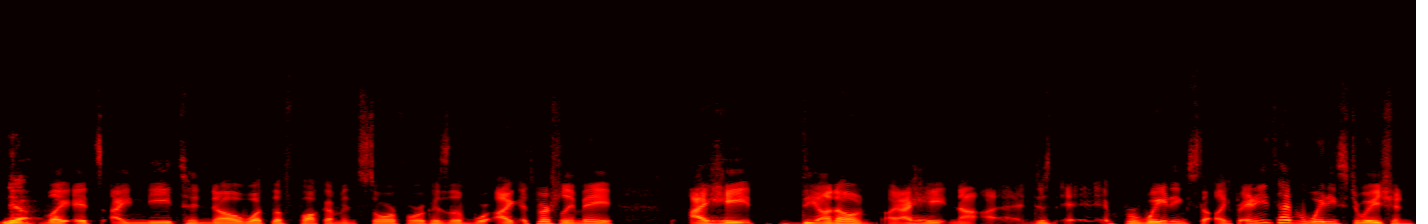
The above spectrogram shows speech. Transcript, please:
Yeah. like it's I need to know what the fuck I'm in store for because I especially me, I hate the unknown. Like, I hate not I- just eh, eh, for waiting stuff like for any type of waiting situation.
